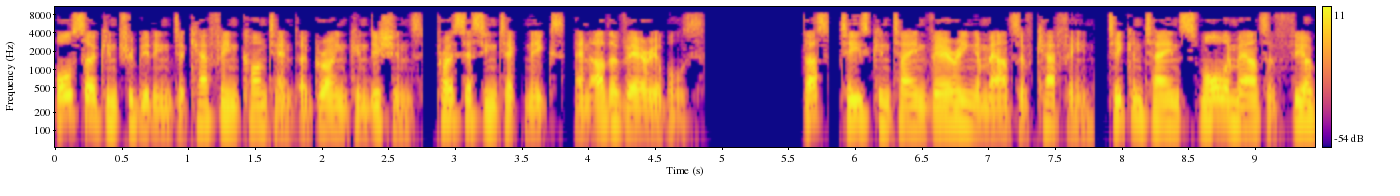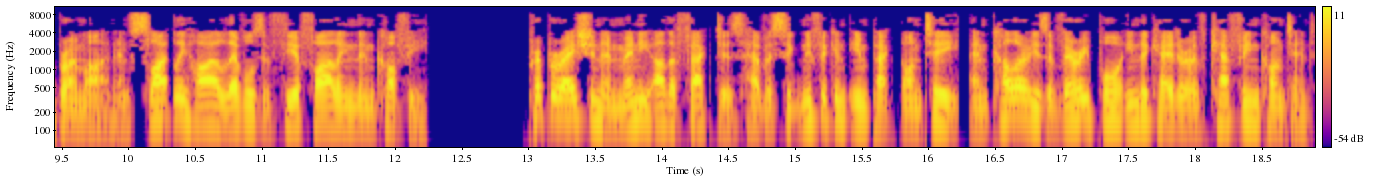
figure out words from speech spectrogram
Also contributing to caffeine content are growing conditions, processing techniques, and other variables. Thus, teas contain varying amounts of caffeine. Tea contains small amounts of theobromine and slightly higher levels of theophylline than coffee. Preparation and many other factors have a significant impact on tea, and color is a very poor indicator of caffeine content.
